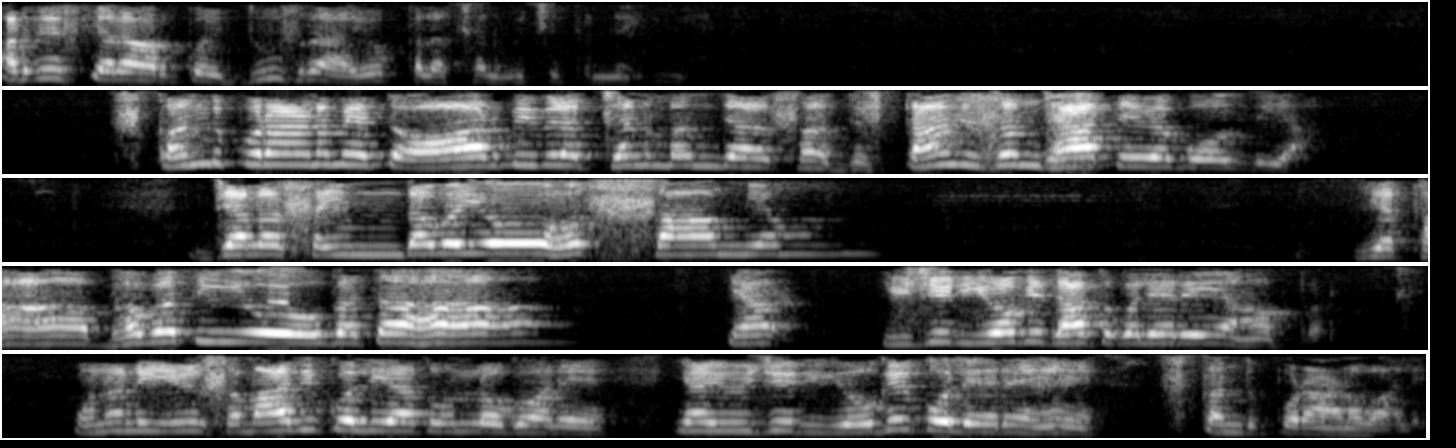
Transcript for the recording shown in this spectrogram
और इसके अलावा और कोई दूसरा योग का लक्षण उचित नहीं है। स्कंद पुराण में तो और भी विलक्षण बन दृष्टांत समझाते हुए बोल दिया। जल सैंदवयो साम्यम। यथा भवती योगत। युजिर योगी धातु को ले रहे हैं यहाँ पर। उन्होंने युज समाधि को लिया तो उन लोगों ने, या युजिर योगे को ले रहे हैं स्कंद पुराण वाले।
